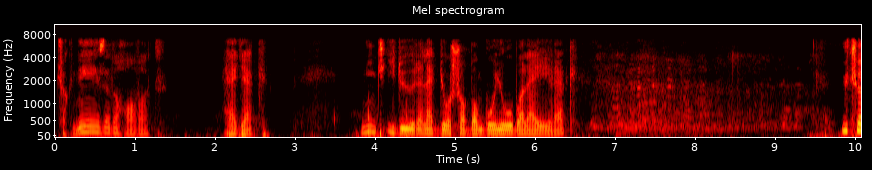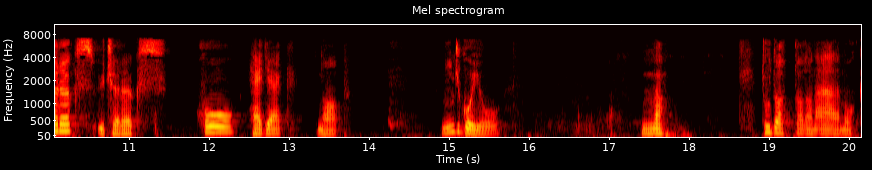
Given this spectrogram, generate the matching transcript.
csak nézed a havat, hegyek. Nincs időre leggyorsabban golyóba leérek. Ücsöröksz, ücsöröksz, hó, hegyek, nap. Nincs golyó. Na, tudattalan álmok,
